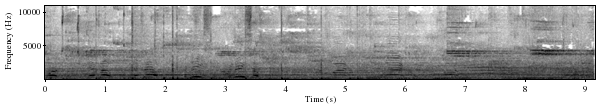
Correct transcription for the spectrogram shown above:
Good work. Hands up. Hands up.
